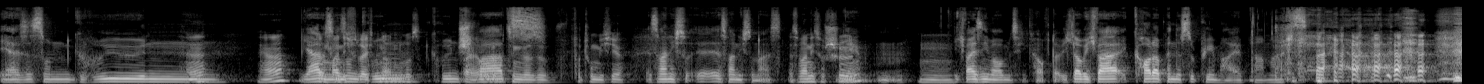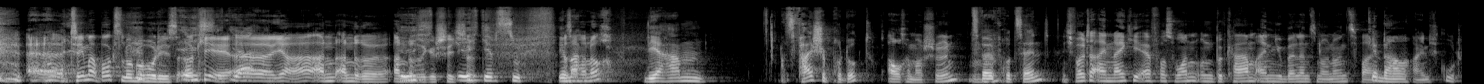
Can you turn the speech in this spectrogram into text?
Ja, es ist so ein grün. Hä? Ja, ja das war so ein vielleicht grün, ein anderes. grün-schwarz. Äh, beziehungsweise vertue mich hier. Es war nicht so, äh, es war nicht so nice. Es war nicht so schön. Nee. Mm. Ich weiß nicht, warum ich es gekauft habe. Ich glaube, ich war caught up in the Supreme Hype damals. äh, Thema Box-Logo-Hoodies. Okay, ich, ja, äh, ja an, andere, andere ich, Geschichte. Ich gebe es zu. Wir Was machen, haben wir noch? Wir haben das falsche Produkt. Auch immer schön. 12 Prozent. Ich wollte einen Nike Air Force One und bekam einen New Balance 992. Genau. Eigentlich gut.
